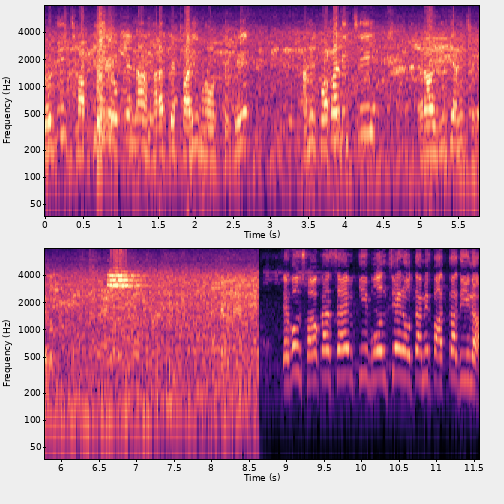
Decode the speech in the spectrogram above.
যদি ছাব্বিশে ওকে না হারাতে পারি ভাঙড় থেকে, আমি কথা দিচ্ছি, রাজনীতি আমি ছেড়ে দেবো। দেখুন সরকার সাহেব কি বলছেন, ওতে আমি পাত্তা দিই না।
